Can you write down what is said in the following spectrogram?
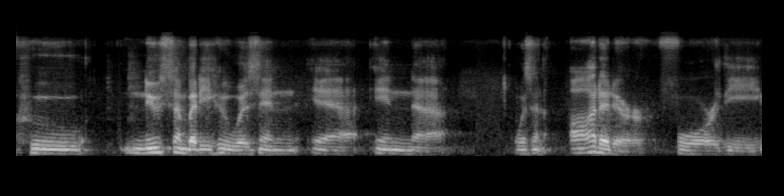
who knew somebody who was in uh, in uh, was an auditor for the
